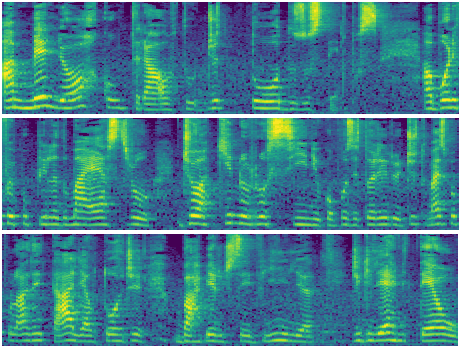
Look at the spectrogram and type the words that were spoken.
a melhor contralto de todos os tempos. Alboni foi pupila do maestro Gioacchino Rossini, o compositor erudito mais popular da Itália, autor de Barbeiro de Sevilha, de Guilherme Tell.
